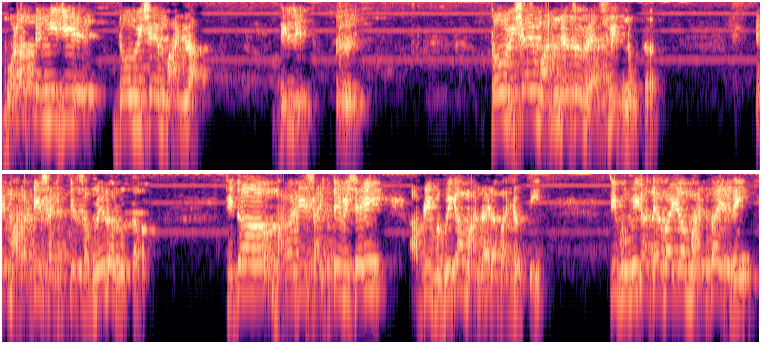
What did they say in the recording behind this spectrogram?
मुळात त्यांनी जी जो विषय मांडला दिल्लीत तो विषय मांडण्याचं व्यासपीठ नव्हतं. ते मराठी साहित्य संमेलन होतं. तिथं मराठी साहित्याविषयी आपली भूमिका मांडायला पाहिजे होती. ती भूमिका त्या बाईला मांडता येत नाही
